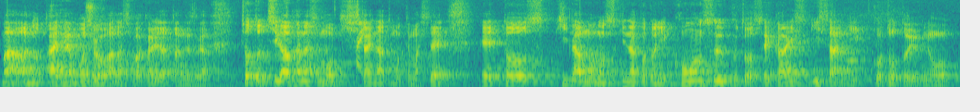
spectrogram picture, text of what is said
まあ、あの大変面白いお話ばかりだったんですがちょっと違う話もお聞きしたいなと思ってまして、えっと、好きなもの好きなことにコーンスープと世界遺産に行くことというのを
